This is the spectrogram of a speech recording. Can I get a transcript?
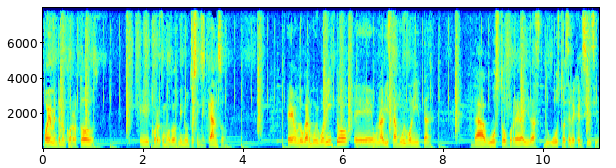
obviamente no corro todos, eh, corro como dos minutos y me canso. Es un lugar muy bonito, eh, una vista muy bonita, da gusto correr ahí, da gusto hacer ejercicio.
